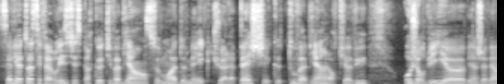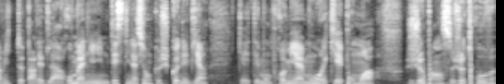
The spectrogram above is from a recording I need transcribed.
Salut à toi, c'est Fabrice. J'espère que tu vas bien en ce mois de mai, que tu as la pêche et que tout va bien. Alors, tu as vu, aujourd'hui, euh, bien, j'avais envie de te parler de la Roumanie, une destination que je connais bien, qui a été mon premier amour et qui est pour moi, je pense, je trouve,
